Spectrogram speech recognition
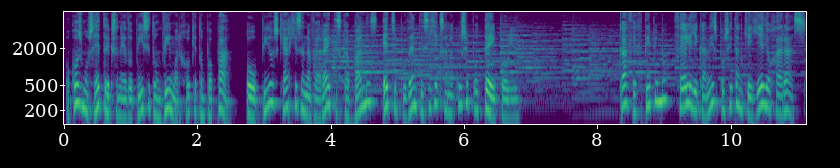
Ο κόσμος έτρεξε να ειδοποιήσει τον Δήμαρχο και τον Παπά, ο οποίος και άρχισε να βαράει τις καμπάνες έτσι που δεν τις είχε ξανακούσει ποτέ η πόλη. Κάθε χτύπημα θα έλεγε κανείς πως ήταν και γέλιο χαράς.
